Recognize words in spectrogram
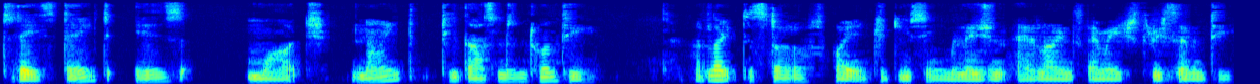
Today's date is March 9th, 2020. I'd like to start off by introducing Malaysian Airlines MH370.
